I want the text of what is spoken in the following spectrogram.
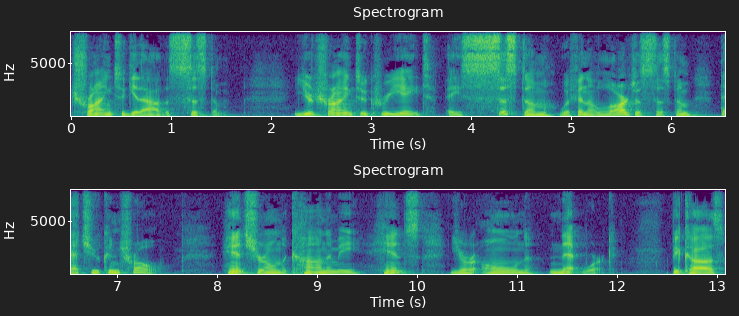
trying to get out of the system. You're trying to create a system within a larger system that you control. Hence your own economy, hence your own network. Because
